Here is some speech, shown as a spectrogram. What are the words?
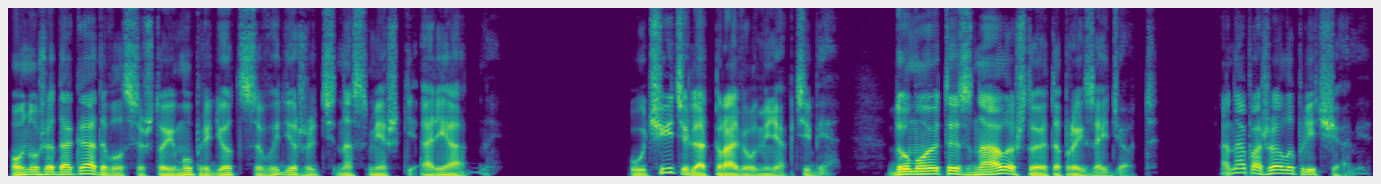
Он уже догадывался, что ему придется выдержать насмешки Ариадны. «Учитель отправил меня к тебе. Думаю, ты знала, что это произойдет». Она пожала плечами.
